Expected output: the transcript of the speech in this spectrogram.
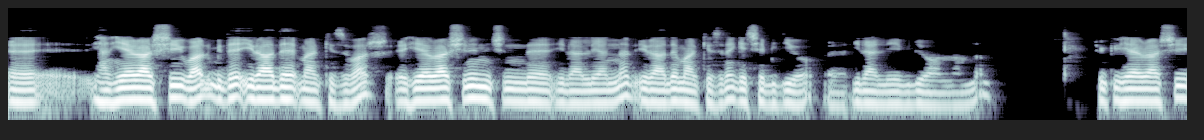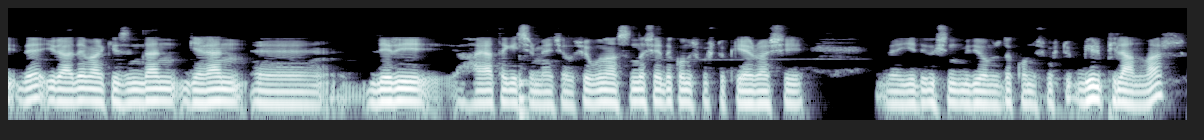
e, yani hiyerarşi var bir de irade merkezi var. E, hiyerarşinin içinde ilerleyenler irade merkezine geçebiliyor, e, ilerleyebiliyor anlamda. Çünkü hiyerarşi de irade merkezinden gelenleri hayata geçirmeye çalışıyor. Bunu aslında şeyde konuşmuştuk. Hiyerarşi ve yedi ışın videomuzda konuşmuştuk. Bir plan var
